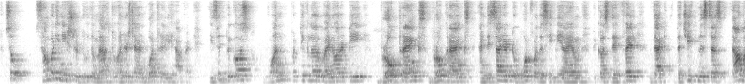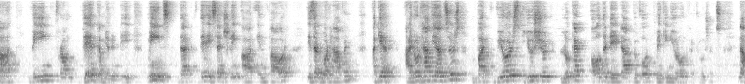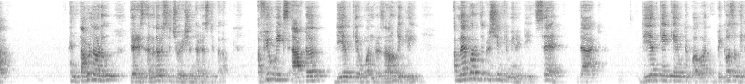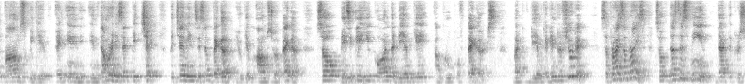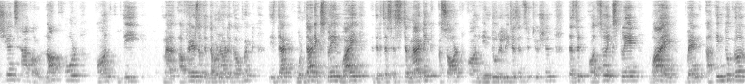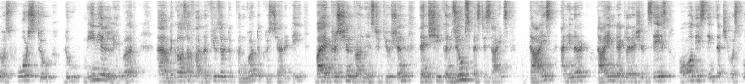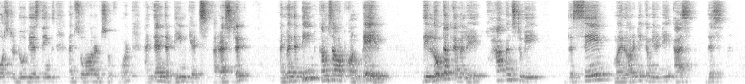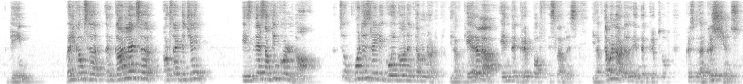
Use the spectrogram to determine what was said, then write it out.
So somebody needs to do the math to understand what really happened. Is it because one particular minority broke ranks, broke ranks, and decided to vote for the CPIM because they felt that the chief minister's dama, being from their community, means that they essentially are in power? Is that what happened? Again, I don't have the answers, but viewers, you should look at all the data before making your own conclusions. Now, in Tamil Nadu, there is another situation that has developed. A few weeks after DMK won resoundingly, a member of the Christian community said that DMK came to power because of the alms we give. In, in, in Tamil, he said piche. Piche means it's a beggar. You give alms to a beggar. So basically, he called the DMK a group of beggars, but DMK didn't refute it. Surprise, surprise. So does this mean that the Christians have a lock hold on the affairs of the Tamil Nadu government? Is that would that explain why there is a systematic assault on Hindu religious institutions? Does it also explain why, when a Hindu girl was forced to do menial labor uh, because of her refusal to convert to Christianity by a Christian-run institution, then she consumes pesticides dies and in her dying declaration says all these things that she was forced to do these things and so on and so forth. And then the dean gets arrested. And when the dean comes out on bail the local mla happens to be the same minority community as this dean welcomes her and garlands her outside the jail. Isn't there something called law? So, what is really going on in Tamil Nadu? You have Kerala in the grip of Islamists, you have Tamil Nadu in the grips of uh, Christians.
